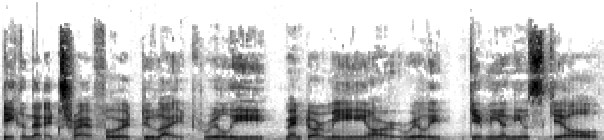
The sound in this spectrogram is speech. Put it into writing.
taken that extra effort to like really mentor me or really give me a new skill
